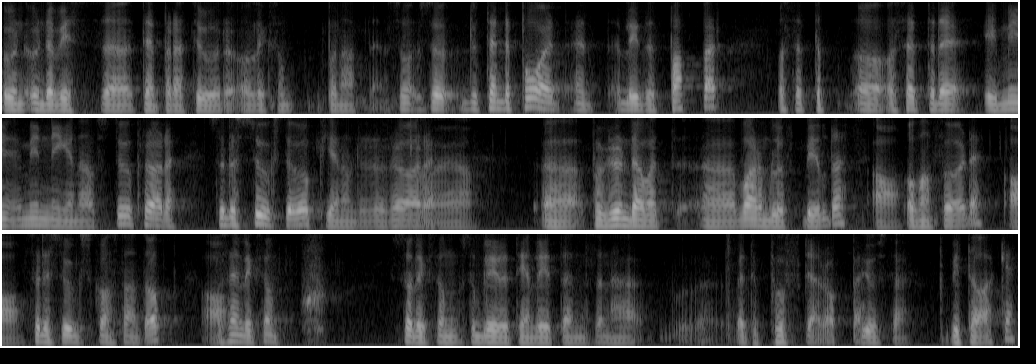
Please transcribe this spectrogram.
un, under viss eh, temperatur och liksom på natten. Så, så du tänder på ett, ett, litet papper och sätter, och, och sätter det i my- mynningen av stupröret så då sugs det upp genom det där röret. ja, ja. eh, på grund av att varmluft bildas Ja. ovanför det. Så det sugs konstant upp och sen liksom så, liksom så blir det till en liten sån här eh, vet du, puff där uppe Just det. vid taket.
